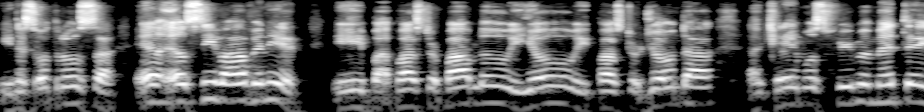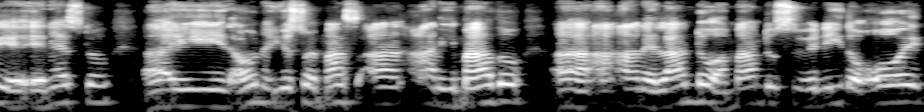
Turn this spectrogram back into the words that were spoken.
Y nosotros, uh, él, él, sí va a venir. Y Pastor Pablo y yo y Pastor Jonda uh, creemos firmemente en esto. Uh, y aún yo soy más animado, anhelando, amando su venido hoy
